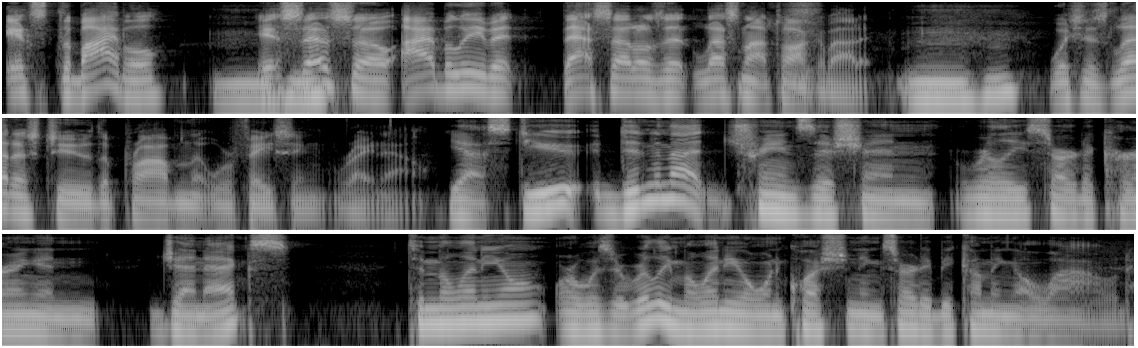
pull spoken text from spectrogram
it's the Bible. Mm-hmm. It says so. I believe it. That settles it. Let's not talk about it. Mm-hmm. Which has led us to the problem that we're facing right now. Yes. Do you didn't that transition really start occurring in Gen X to millennial, or was it really millennial when questioning started becoming allowed?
